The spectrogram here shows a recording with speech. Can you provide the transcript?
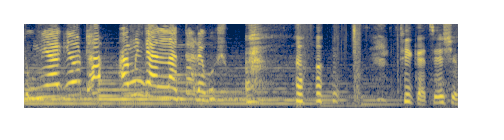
তুমি আগে ওঠা আমি জানলার ধারে বসবো। ঠিক আছে এসো।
